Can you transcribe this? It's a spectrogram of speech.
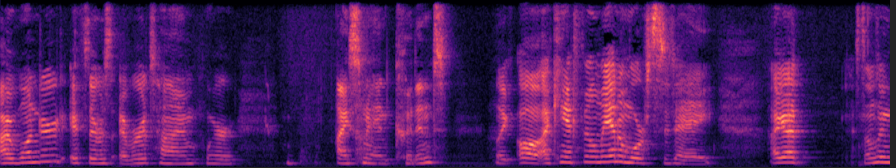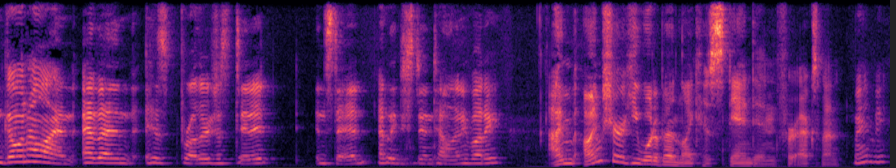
I wondered if there was ever a time where Iceman couldn't. Like, oh, I can't film Animorphs today. I got something going on. And then his brother just did it instead, and they just didn't tell anybody. I'm I'm sure he would have been like his stand-in for X Men. Maybe.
